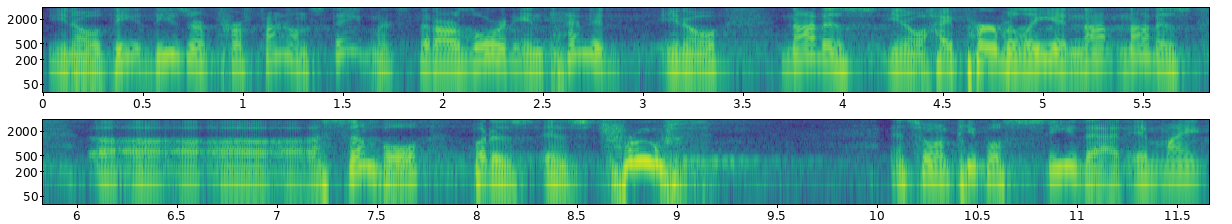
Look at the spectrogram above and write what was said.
you know the, these are profound statements that our lord intended you know not as you know hyperbole and not, not as a, symbol but as, as truth and so when people see that it might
